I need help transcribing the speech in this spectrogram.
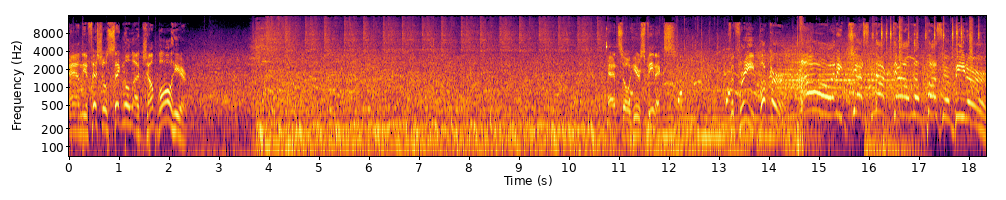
And the officials signal a jump ball here. And so here's Phoenix. For three, Booker. Oh, and he just knocked down the buzzer beater.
